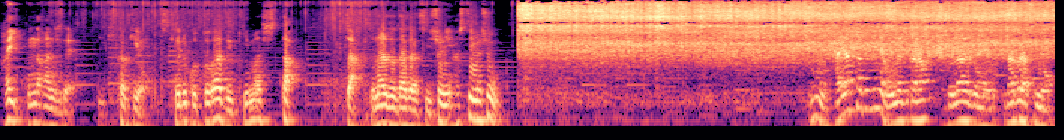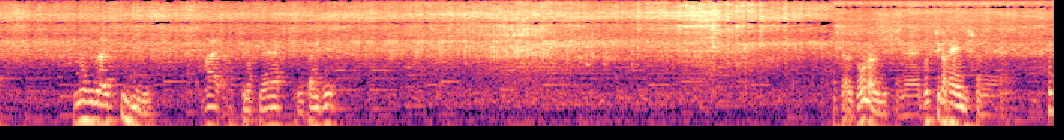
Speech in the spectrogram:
はい、こんな感じで、雪かきをつけることができました。じゃあ、ドナルド・ダグラス一緒に走ってみましょう。うん、速さ的には同じかな。ドナルドもダグラスも同じぐらいスピーディーに、はい、走ってますね。いい感じ。したらどうなるんでしょうね。どっちが速いんでしょうね。はい。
